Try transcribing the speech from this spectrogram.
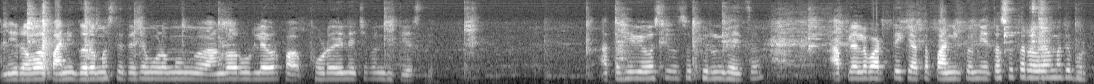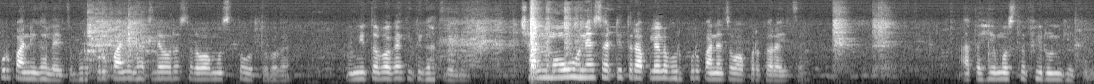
आणि रवा पाणी गरम असते त्याच्यामुळं मग अंगावर उडल्यावर पा फोडं येण्याची पण भीती असते. आता हे व्यवस्थित असं फिरून घ्यायचं. आपल्याला वाटते की आता पाणी कमी आहे. तसं तर रव्यामध्ये भरपूर पाणी घालायचं. भरपूर पाणी घातल्यावरच रवा मस्त होतो बघा. मी तर बघा किती घातलेली छान मऊ होण्यासाठी तर आपल्याला भरपूर पाण्याचा वापर करायचा. आता हे मस्त फिरून घेते.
